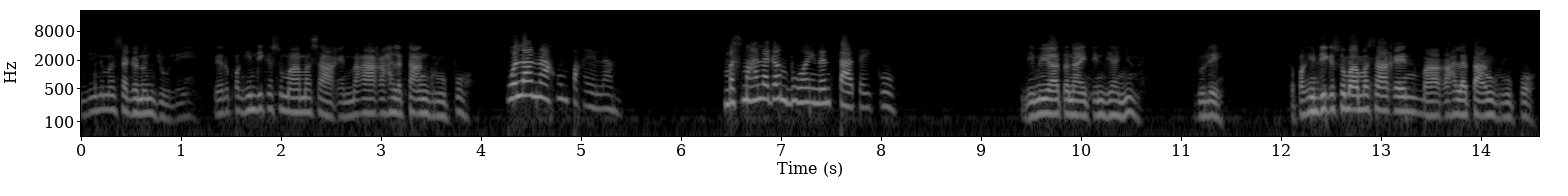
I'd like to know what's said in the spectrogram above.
Hindi naman sa ganun, Julie. Pero pag hindi ka sumama sa akin, makakahalata ang grupo. Wala na akong pakialam. Mas mahalaga ang buhay ng tatay ko. Hindi mo yata naintindihan yun. Julie, kapag hindi ka sumama sa akin, makakahalata ang grupo.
